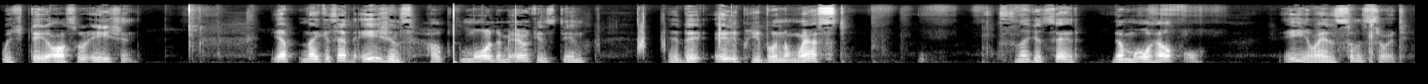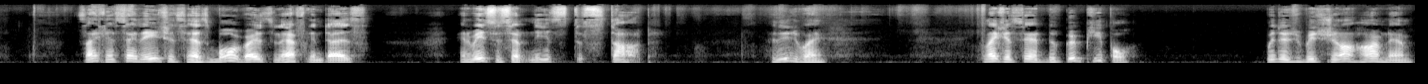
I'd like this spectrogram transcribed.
which they also Asian. Yep, like I said, the Asians helped more the Americans than the Asian people in the West. So like I said, they're more helpful. Anyway, of some sort. Like I said, Asians has more rights than African does. And racism needs to stop. But anyway, like I said, the good people, we, we should not harm them.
